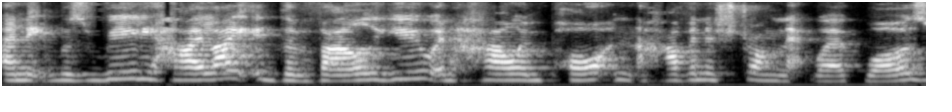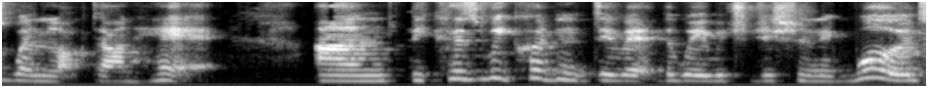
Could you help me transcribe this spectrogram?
and it was really highlighted the value and how important having a strong network was when lockdown hit and because we couldn't do it the way we traditionally would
